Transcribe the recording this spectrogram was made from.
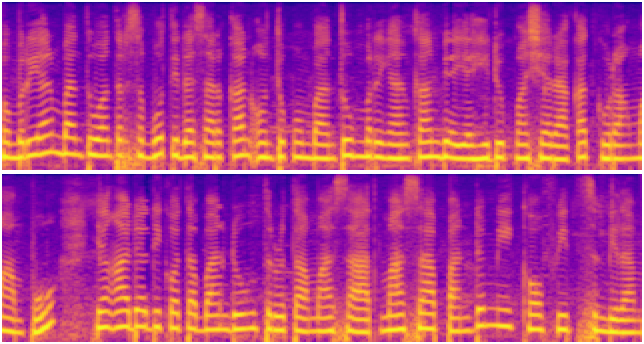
Pemberian bantuan tersebut didasarkan untuk membantu meringankan biaya hidup masyarakat kurang mampu yang ada di kota Bandung terutama saat masa pandemi COVID-19.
